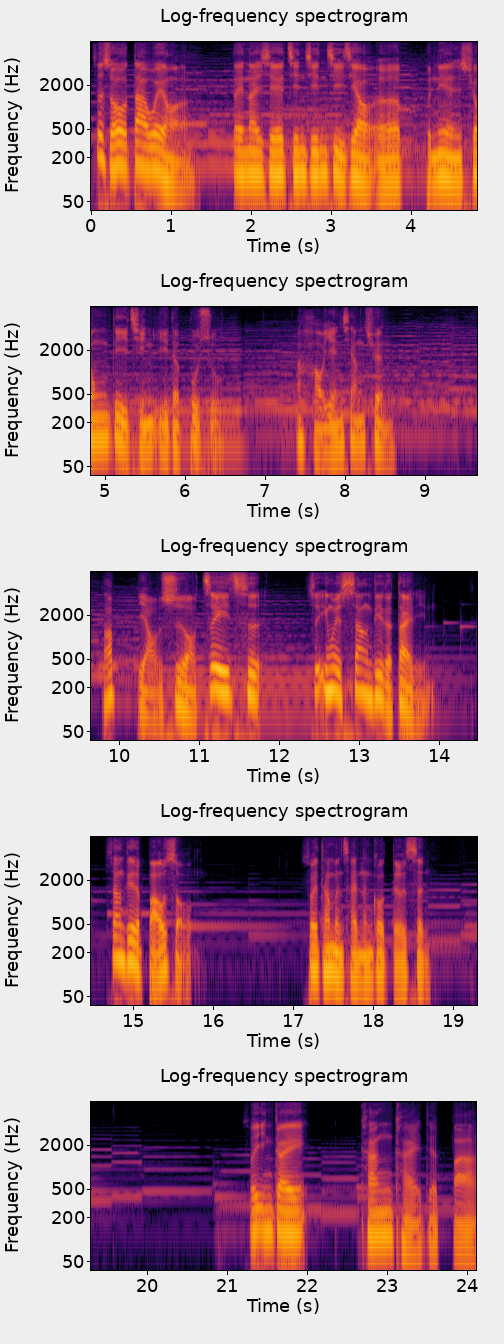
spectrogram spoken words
这时候大卫哦，对那些斤斤计较而。不念兄弟情谊的部署，他好言相劝。他表示：“哦，这一次是因为上帝的带领，上帝的保守，所以他们才能够得胜。所以应该慷慨的把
